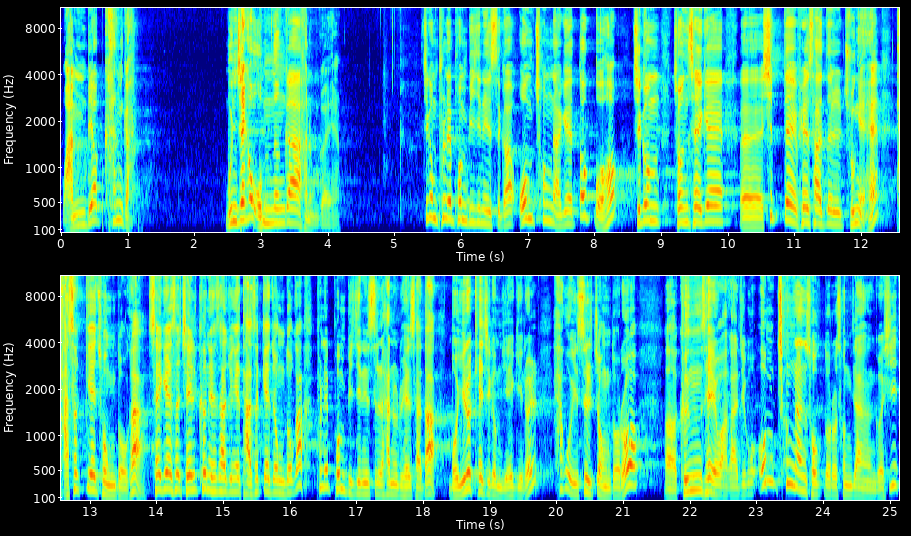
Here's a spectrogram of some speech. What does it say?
완벽한가? 문제가 없는가 하는 거예요. 지금 플랫폼 비즈니스가 엄청나게 떴고 지금 전 세계 10대 회사들 중에 다섯 개 정도가 세계에서 제일 큰 회사 중에 다섯 개 정도가 플랫폼 비즈니스를 하는 회사다. 뭐 이렇게 지금 얘기를 하고 있을 정도로 어, 근세에 와 가지고 엄청난 속도로 성장한 것이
